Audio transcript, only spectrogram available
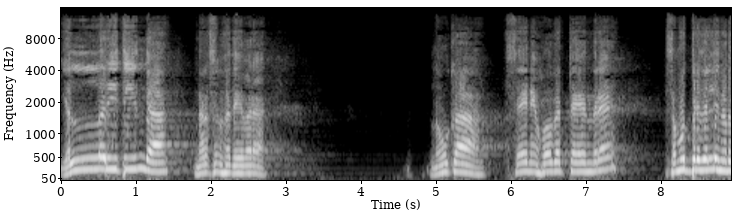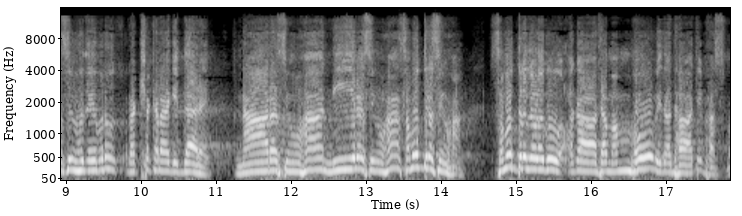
ಎಲ್ಲ ರೀತಿಯಿಂದ ನರಸಿಂಹದೇವರ ನೌಕಾ ಸೇನೆ ಹೋಗುತ್ತೆ ಅಂದ್ರೆ ಸಮುದ್ರದಲ್ಲಿ ನರಸಿಂಹದೇವರು ರಕ್ಷಕರಾಗಿದ್ದಾರೆ. ನಾರಸಿಂಹ, ನೀರಸಿಂಹ ಸಮುದ್ರ ಸಿಂಹ ಸಮುದ್ರದೊಳಗೂ ಅಗಾಧ ಮಂಭೋ ವಿದಧಾತಿ ಭಸ್ಮ.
